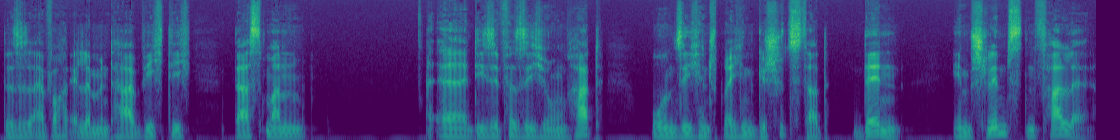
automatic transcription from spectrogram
das ist einfach elementar wichtig, dass man äh, diese Versicherung hat und sich entsprechend geschützt hat. Denn im schlimmsten Falle,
